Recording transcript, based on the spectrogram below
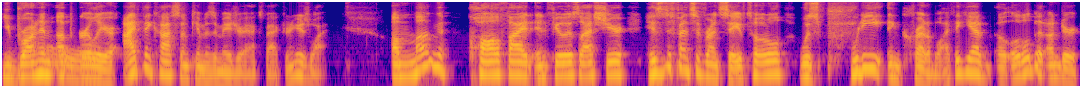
You brought him up earlier. I think Ha-Seong Kim is a major X factor, and here's why among qualified infielders last year, his defensive run save total was pretty incredible. I think he had a little bit under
